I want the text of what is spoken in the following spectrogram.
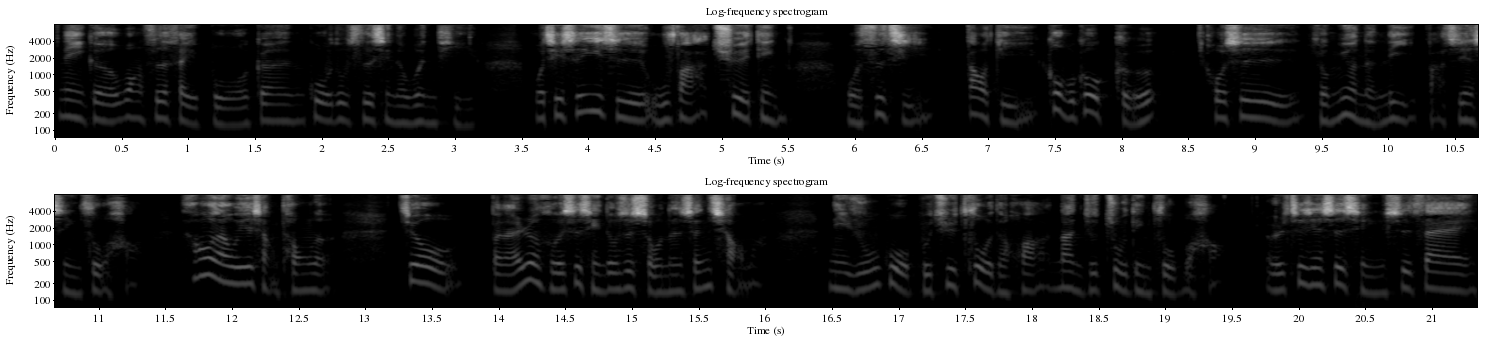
那个妄自菲薄跟过度自信的问题，我其实一直无法确定我自己到底够不够格，或是有没有能力把这件事情做好。但后来我也想通了，就本来任何事情都是熟能生巧嘛，你如果不去做的话，那你就注定做不好。而这件事情是在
